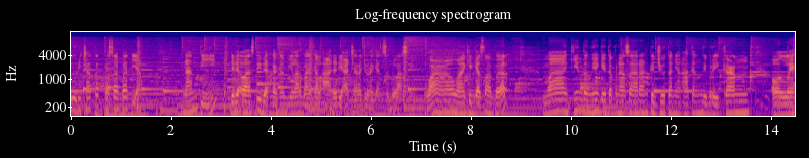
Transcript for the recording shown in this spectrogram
tuh dicatat persahabat ya. Nanti Dedek Lesti dan kakak Bilar bakal ada di acara Juragan 11 nih. Wow makin gak sabar. Makin tentunya kita penasaran kejutan yang akan diberikan oleh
